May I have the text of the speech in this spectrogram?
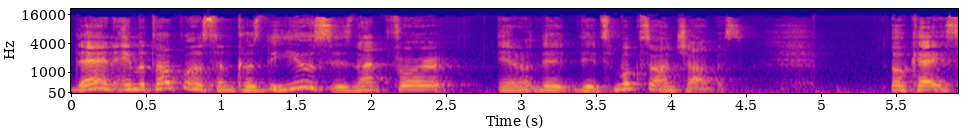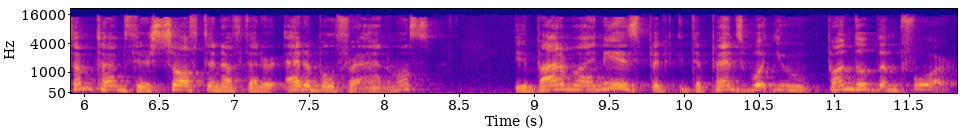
Then ematatlanosam because the use is not for you know it's muksa on Shabbos. Okay, sometimes they're soft enough that are edible for animals. The bottom line is, but it depends what you bundled them for.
